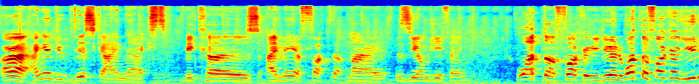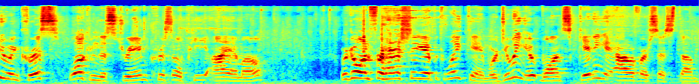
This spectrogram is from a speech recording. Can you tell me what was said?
Alright, I'm gonna do this guy next, because I may have fucked up my ZOMG thing. What the fuck are you doing? What the fuck are you doing, Chris? Welcome to the stream, Chris OP IMO. We're going for hashtag epic late game. We're doing it once, getting it out of our system,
